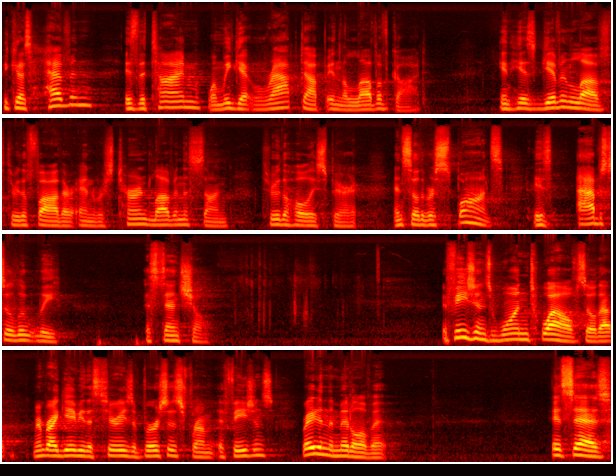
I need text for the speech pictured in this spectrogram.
Because heaven is the time when we get wrapped up in the love of God, in His given love through the Father, and returned love in the Son through the Holy Spirit. And so the response is absolutely essential. Ephesians 1:12, so that remember I gave you the series of verses from Ephesians, right in the middle of it. It says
